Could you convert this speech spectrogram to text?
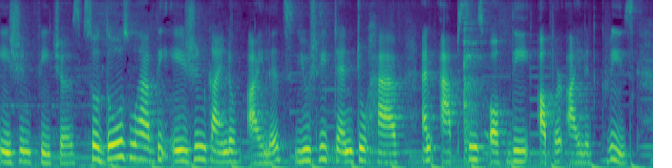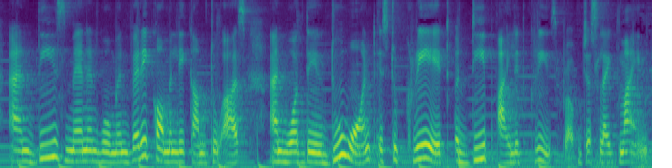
Asian features. So those who have the Asian kind of eyelids usually tend to have an absence of the upper eyelid crease. And these men and women very commonly come to us and what they do want is to create a deep eyelid crease, just like mine.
